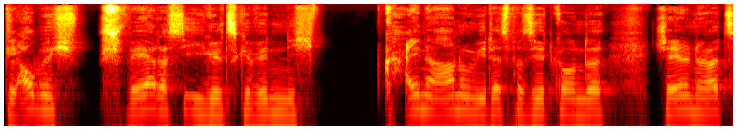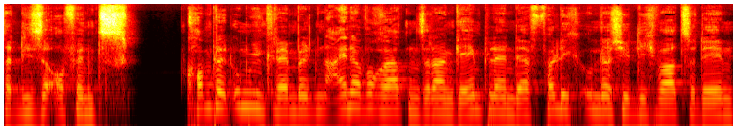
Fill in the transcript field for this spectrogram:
glaube ich schwer, dass die Eagles gewinnen. Ich keine Ahnung, wie das passiert konnte. Jalen Hurts hat diese Offense komplett umgekrempelt. In einer Woche hatten sie dann einen Gameplan, der völlig unterschiedlich war zu dem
